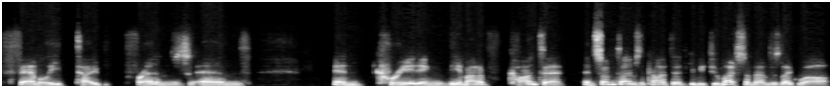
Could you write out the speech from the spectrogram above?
family type friends and, and creating the amount of content. And sometimes the content can be too much. Sometimes it's like well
